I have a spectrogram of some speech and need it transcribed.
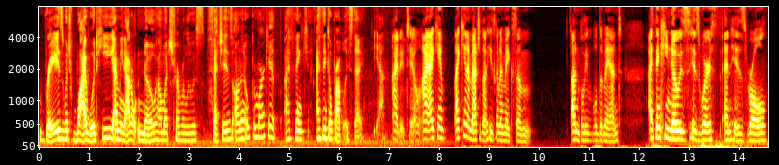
raise, which why would he? I mean, I don't know how much Trevor Lewis fetches on an open market. I think I think he'll probably stay. Yeah, I do too. I, I can't I can't imagine that he's going to make some unbelievable demand. I think he knows his worth and his role,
